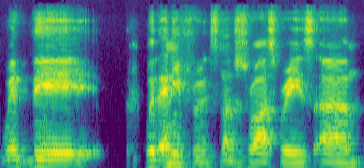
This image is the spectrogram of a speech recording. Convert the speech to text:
with the with any fruits, not just raspberries, um,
